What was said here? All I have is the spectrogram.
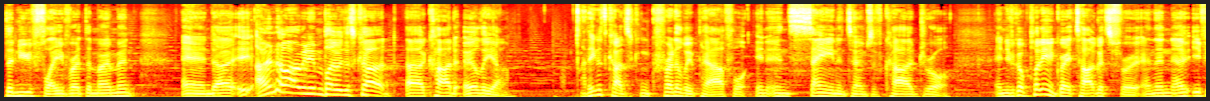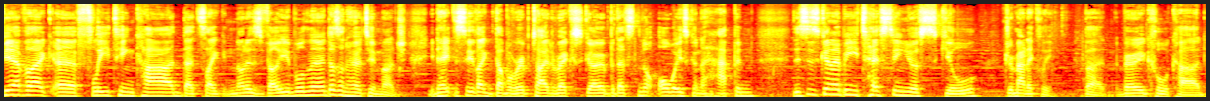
the new flavor at the moment. And uh, I don't know why we didn't play with this card uh, card earlier. I think this card's incredibly powerful and insane in terms of card draw. And you've got plenty of great targets for it. And then uh, if you have like a fleeting card that's like not as valuable, then it doesn't hurt too much. You'd hate to see like double Riptide Rex go, but that's not always going to happen. This is going to be testing your skill dramatically but very cool card.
